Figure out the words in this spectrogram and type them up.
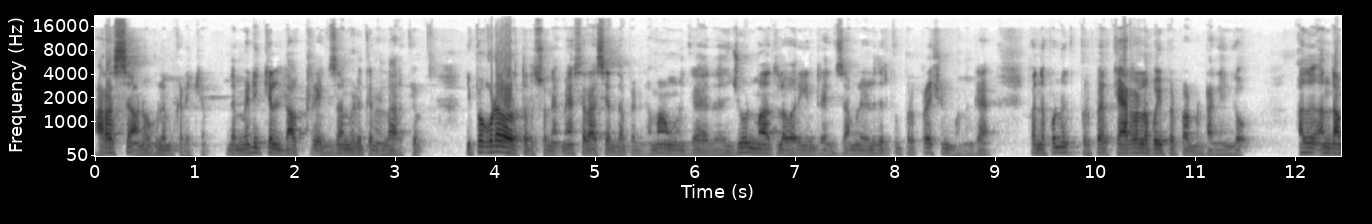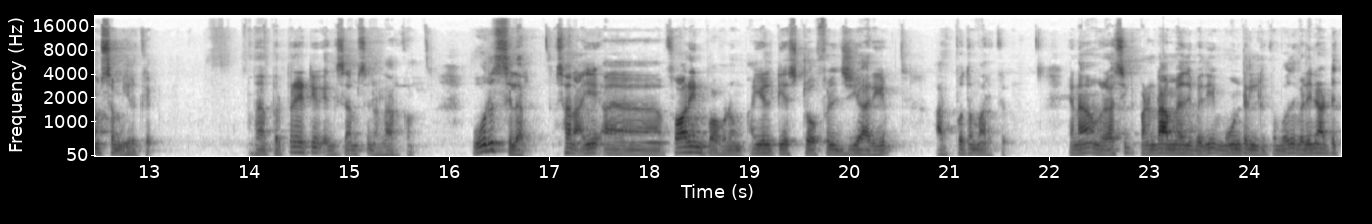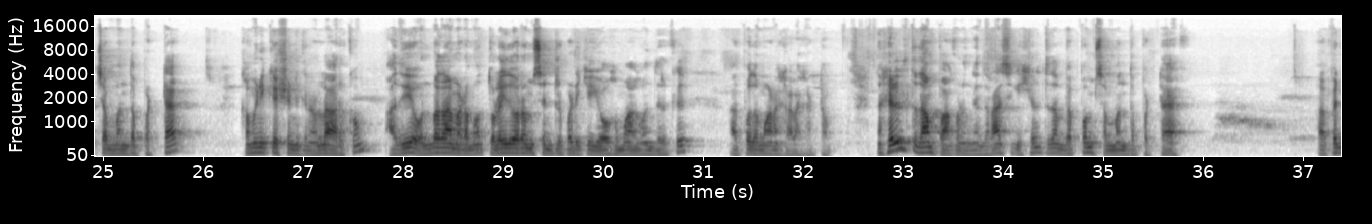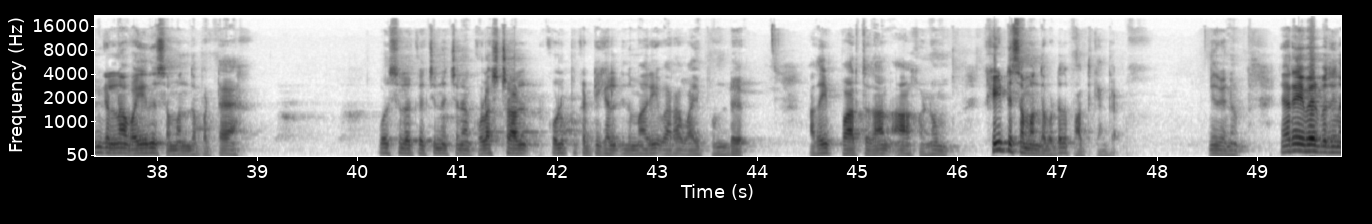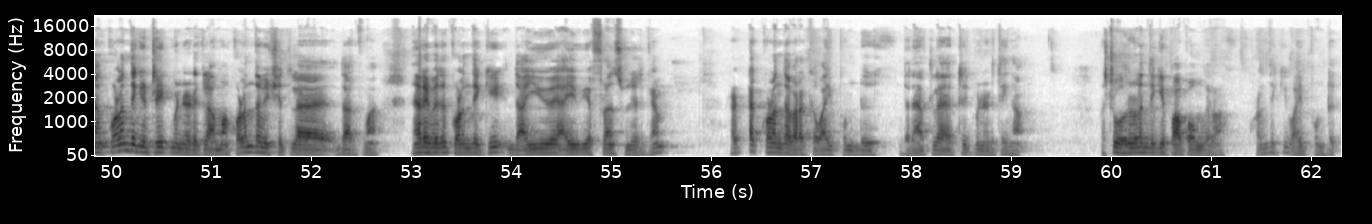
அரசு அனுகூலம் கிடைக்கும். இந்த மெடிக்கல் டாக்டர் எக்ஸாம் எடுக்க நல்லாயிருக்கும் இப்போ கூட ஒருத்தர் சொன்னேன் மேசராசி அந்த பெண் அம்மா உங்களுக்கு அந்த ஜூன் மாதத்தில் வருகின்ற எக்ஸாமில் எழுதுறதுக்கு ப்ரிப்ரேஷன் பண்ணுங்கள் இப்போ அந்த பொண்ணுக்கு ப்ரிப்பேர் கேரளாவில் போய் ப்ரிப்பேர் பண்ணுறாங்க எங்கோ. அது அந்த அம்சம் இருக்குது இப்போ ப்ரிப்பரேட்டிவ் எக்ஸாம்ஸ் நல்லாயிருக்கும் ஒரு சிலர் சார் ஐ ஃபாரின் போகணும். ஐஎல்டிஎஸ் டோஃபில் ஜிஆர்இ அற்புதமாக இருக்குது ஏன்னா உங்கள் ராசிக்கு பன்னெண்டாம் அதிபதி மூன்றில் இருக்கும்போது வெளிநாட்டு சம்பந்தப்பட்ட கம்யூனிகேஷனுக்கு நல்லாயிருக்கும் அதுவே ஒன்பதாம் இடமும் தொலைதூரம் சென்று படிக்க யோகமாக வந்திருக்கு. அற்புதமான காலகட்டம். நான் ஹெல்த்து தான் பார்க்கணுங்க. இந்த ராசிக்கு ஹெல்த்து தான் வெப்பம் சம்மந்தப்பட்ட பெண்கள்லாம் வயிறு சம்மந்தப்பட்ட ஒரு சிலருக்கு சின்ன சின்ன கொலஸ்ட்ரால் கொழுப்பு கட்டிகள் இது மாதிரி வர வாய்ப்புண்டு. அதை பார்த்து தான் ஆகணும். ஹீட்டு சம்மந்தப்பட்டது பார்த்துக்கங்க. இது வேணும். நிறைய பேர் பார்த்திங்கன்னா குழந்தைக்கு ட்ரீட்மெண்ட் எடுக்கலாமா? குழந்தை விஷயத்தில் இதாக இருக்குமா? நிறைய பேர் குழந்தைக்கு இந்த ஐயூஏ ஐவிஎஃப்லாம் சொல்லியிருக்கேன். ரெட்டை குழந்தை வாய்ப்பு வாய்ப்புண்டு இந்த நேரத்தில் ட்ரீட்மெண்ட் எடுத்திங்கன்னா. ஃபஸ்ட்டு ஒரு குழந்தைக்கு பார்ப்போங்கிறான் குழந்தைக்கு வாய்ப்புண்டு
